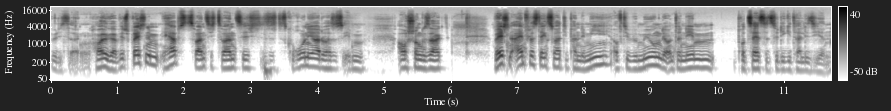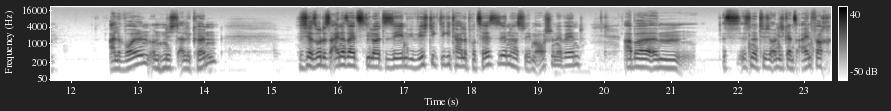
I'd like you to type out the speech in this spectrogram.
würde ich sagen. Holger, wir sprechen im Herbst 2020, das ist das Corona-Jahr, du hast es eben auch schon gesagt. Welchen Einfluss denkst du hat die Pandemie auf die Bemühungen der Unternehmen, Prozesse zu digitalisieren? Alle wollen und nicht alle können. Es ist ja so, dass einerseits die Leute sehen, wie wichtig digitale Prozesse sind, hast du eben auch schon erwähnt. Aber ähm, es ist natürlich auch nicht ganz einfach,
